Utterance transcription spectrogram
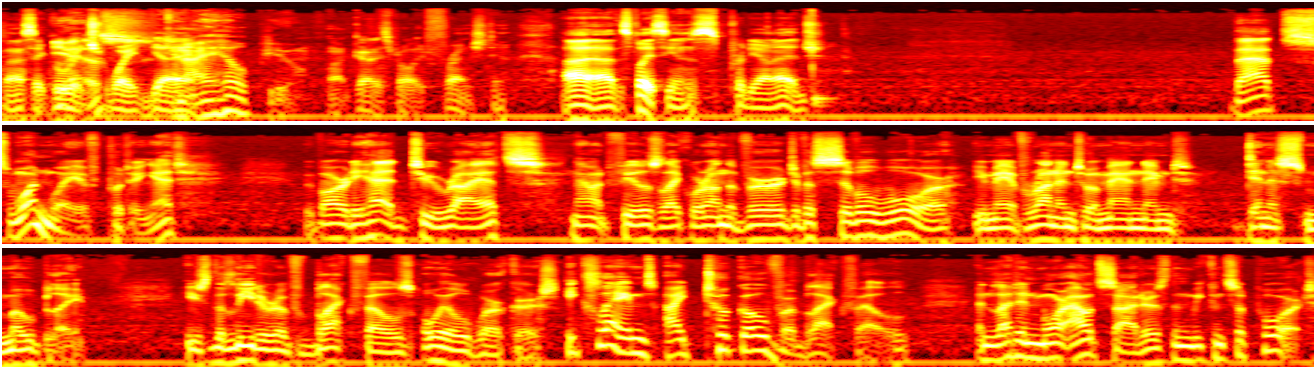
classic rich white guy. Can I help you? Oh god, he's probably French too. Uh, this place seems pretty on edge. That's one way of putting it. We've already had two riots. Now it feels like we're on the verge of a civil war. You may have run into a man named Dennis Mobley. He's the leader of Blackfell's oil workers. He claims I took over Blackfell and let in more outsiders than we can support.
